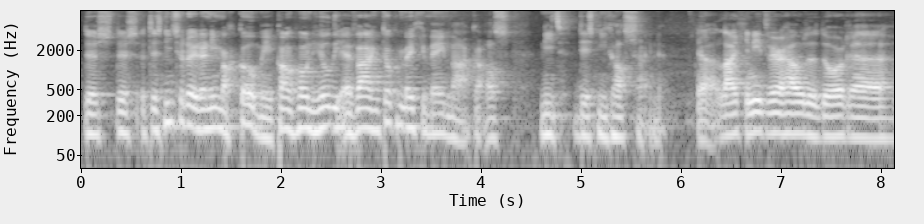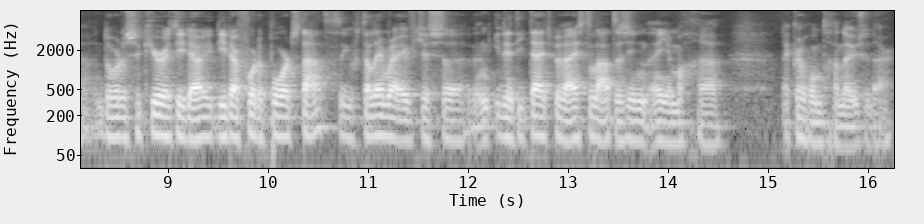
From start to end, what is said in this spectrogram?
Dus, dus het is niet zo dat je daar niet mag komen. Je kan gewoon heel die ervaring toch een beetje meemaken als niet Disney gast zijnde. Ja, laat je niet weerhouden door, eh, door de security daar, die daar voor de poort staat. Je hoeft alleen maar eventjes eh, een identiteitsbewijs te laten zien en je mag eh, lekker rond gaan neuzen daar.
